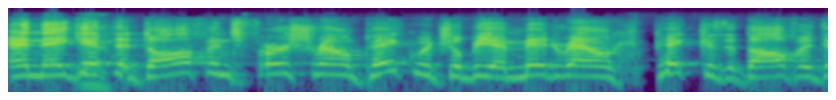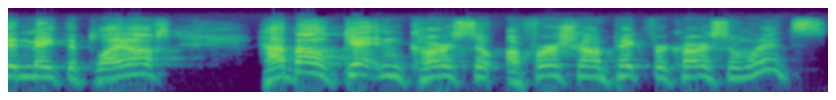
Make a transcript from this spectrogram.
And they get the Dolphins' first round pick, which will be a mid round pick because the Dolphins didn't make the playoffs. How about getting Carson a first round pick for Carson Wentz,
